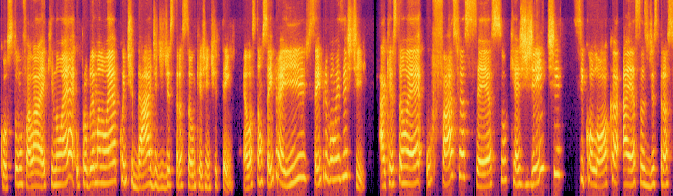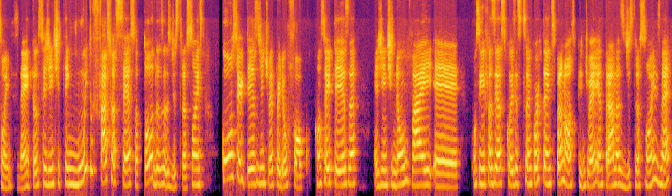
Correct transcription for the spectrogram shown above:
costumo falar é que não é o problema não é a quantidade de distração que a gente tem. Elas estão sempre aí, sempre vão existir. A questão é o fácil acesso que a gente se coloca a essas distrações, né? Então, se a gente tem muito fácil acesso a todas as distrações, com certeza a gente vai perder o foco. Com certeza a gente não vai é, conseguir fazer as coisas que são importantes para nós, porque a gente vai entrar nas distrações, né?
